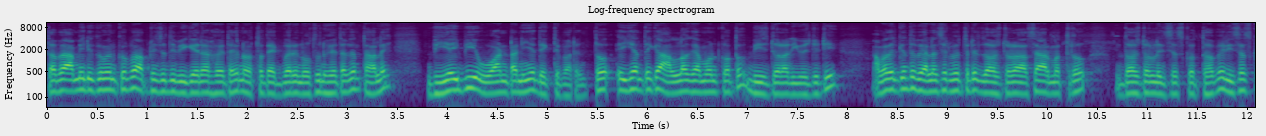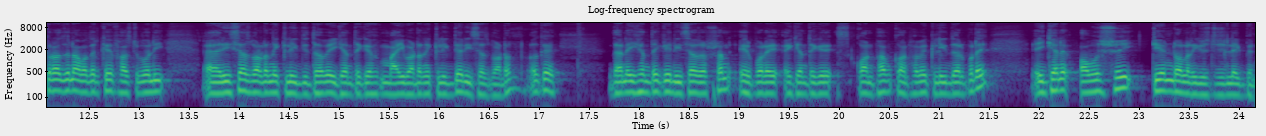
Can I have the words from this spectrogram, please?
তবে আমি রিকমেন্ড করব আপনি যদি বিগিনার হয়ে থাকেন, অর্থাৎ একবারে নতুন হয়ে থাকেন, তাহলে ভিআইপি ওয়ানটা নিয়ে দেখতে পারেন। তো এইখান থেকে আনলক অ্যামাউন্ট কত? বিশ ডলার ইউএসডিটি আমাদের কিন্তু ব্যালেন্সের ভেতরে দশ ডলার আছে, আর মাত্র দশ ডলার রিচার্জ করতে হবে। রিচার্জ করার জন্য আমাদেরকে ফার্স্ট অফ অলি রিচার্জ বাটনে ক্লিক দিতে হবে। এইখান থেকে মাই বাটনে ক্লিক দিয়ে রিচার্জ বাটন ওকে দেন এইখান থেকে রিচার্জ অপশান এরপরে এইখান থেকে কনফার্ম কনফার্মে ক্লিক দেওয়ার পরে এইখানে অবশ্যই টেন ডলার ইউএসডি লিখবেন।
